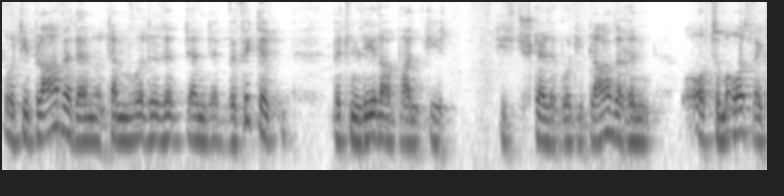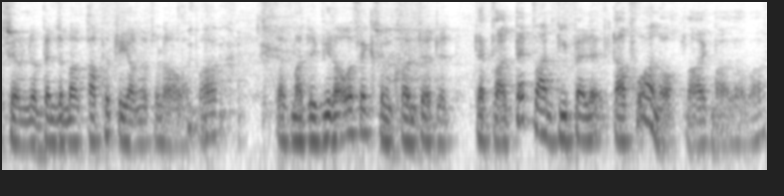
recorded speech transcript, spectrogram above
und die Blase dann. Und dann wurde das dann bewickelt mit dem Lederband die, die Stelle, wo die Blase drin auch zum Auswechseln, und wenn sie mal kaputt gegangen ist oder was war, dass man die wieder auswechseln konnte. Das, das, war, das waren die Bälle davor noch, sag ich mal. Aber.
